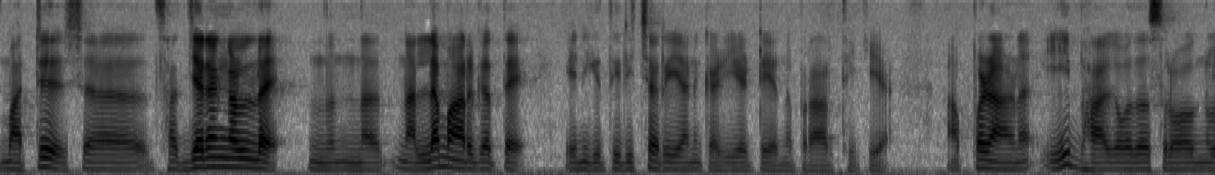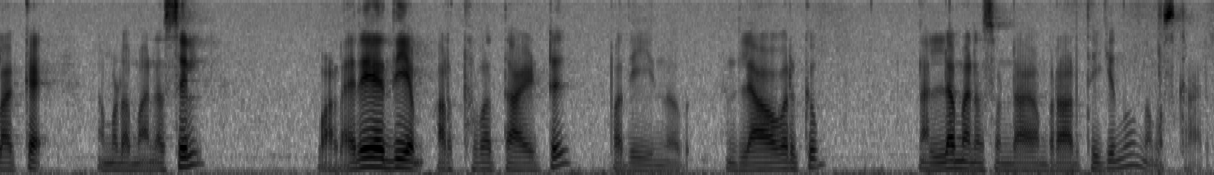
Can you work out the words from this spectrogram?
മറ്റ് സജ്ജനങ്ങളുടെ നല്ല മാർഗത്തെ എനിക്ക് തിരിച്ചറിയാൻ കഴിയട്ടെ എന്ന് പ്രാർത്ഥിക്കുക. അപ്പോഴാണ് ഈ ഭാഗവത ശ്ലോകങ്ങളൊക്കെ നമ്മുടെ മനസ്സിൽ വളരെയധികം അർത്ഥവത്തായിട്ട് പതിയുന്നത്. എല്ലാവർക്കും നല്ല മനസ്സുണ്ടാകാൻ പ്രാർത്ഥിക്കുന്നു. നമസ്കാരം.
